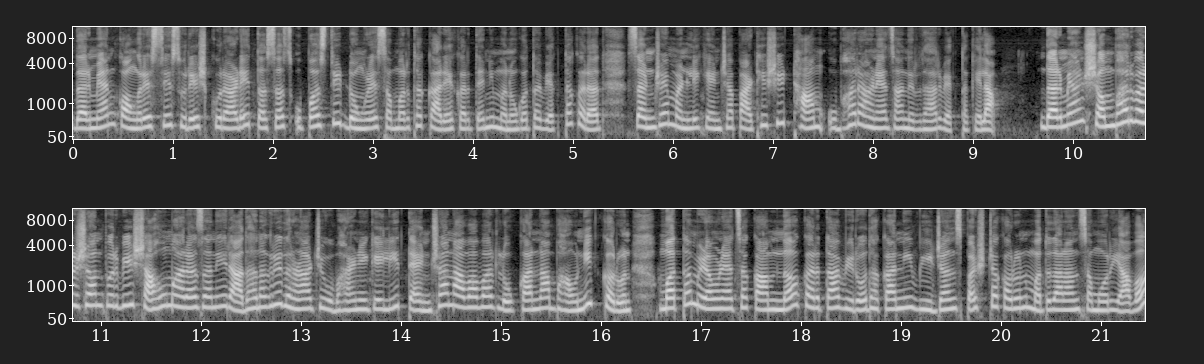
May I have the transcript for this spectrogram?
दरम्यान काँग्रेसचे सुरेश कुराडे तसंच उपस्थित डोंगळे समर्थक कार्यकर्त्यांनी मनोगत व्यक्त करत संजय मंडलिक यांच्या पाठीशी ठाम उभं राहण्याचा निर्धार व्यक्त केला. दरम्यान शंभर वर्षांपूर्वी शाहू महाराजांनी राधानगरी धरणाची उभारणी केली. त्यांच्या नावावर लोकांना भावनिक करून मतं मिळवण्याचं काम न करता विरोधकांनी व्हिजन स्पष्ट करून मतदारांसमोर यावं.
